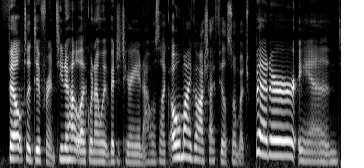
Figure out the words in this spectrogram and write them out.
felt a difference. You know how like when I went vegetarian, I was like, oh my gosh, I feel so much better and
